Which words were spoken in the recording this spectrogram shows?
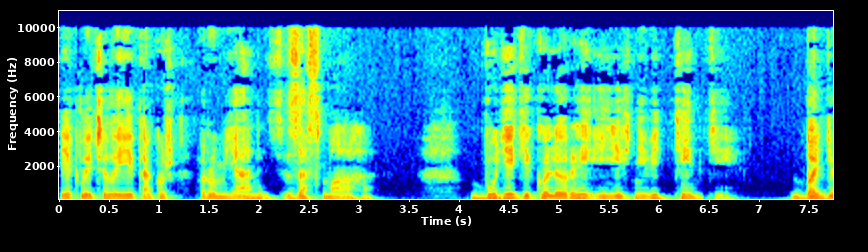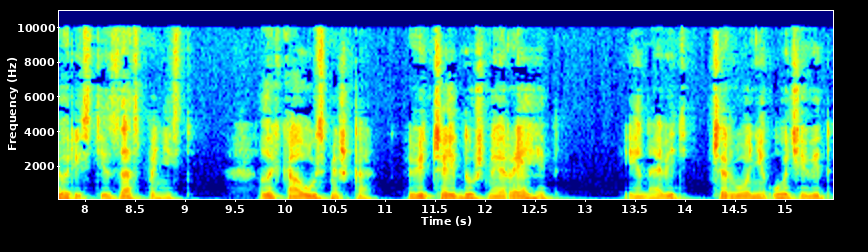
як личили їй також рум'янець, засмага, будь-які кольори і їхні відтінки, бадьорість і заспаність, легка усмішка, відчайдушний регіт. І навіть червоні очі від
